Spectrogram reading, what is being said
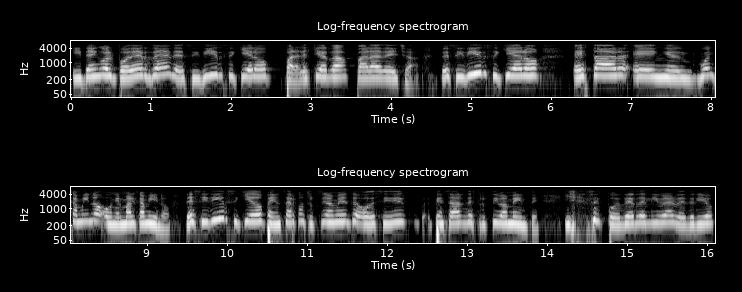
y tengo el poder de decidir si quiero para la izquierda, para la derecha, decidir si quiero estar en el buen camino o en el mal camino. Decidir si quiero pensar constructivamente o decidir pensar destructivamente. Y ese poder de libre albedrío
